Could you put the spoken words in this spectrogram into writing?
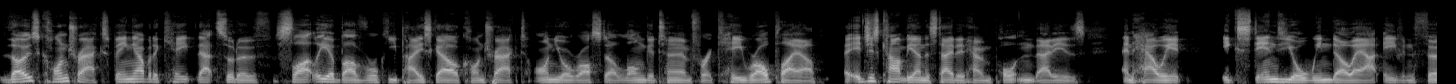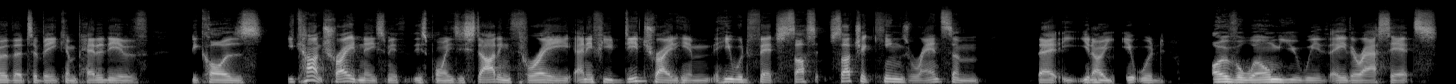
those contracts, being able to keep that sort of slightly above rookie pay scale contract on your roster longer term for a key role player, it just can't be understated how important that is and how it extends your window out even further to be competitive because you can't trade Nesmith at this point. He's starting three. And if you did trade him, he would fetch such, such a king's ransom that, you know, mm. it would overwhelm you with either assets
